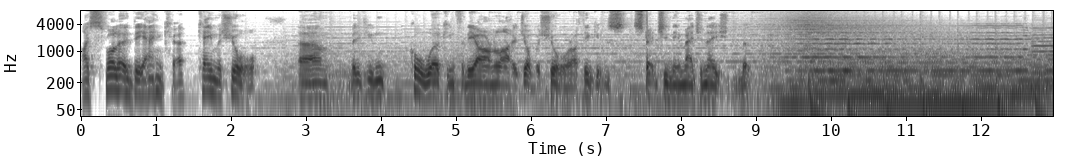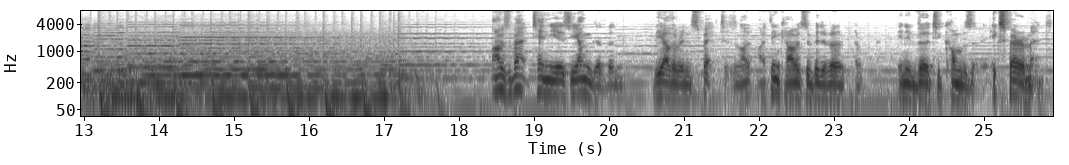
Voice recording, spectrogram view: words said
I swallowed the anchor, came ashore. Um, but if you can call working for the RNLI a job ashore, I think it was stretching the imagination. But I was about 10 years younger than the other inspectors. And I, I think I was a bit of a, a, in inverted commas, experiment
